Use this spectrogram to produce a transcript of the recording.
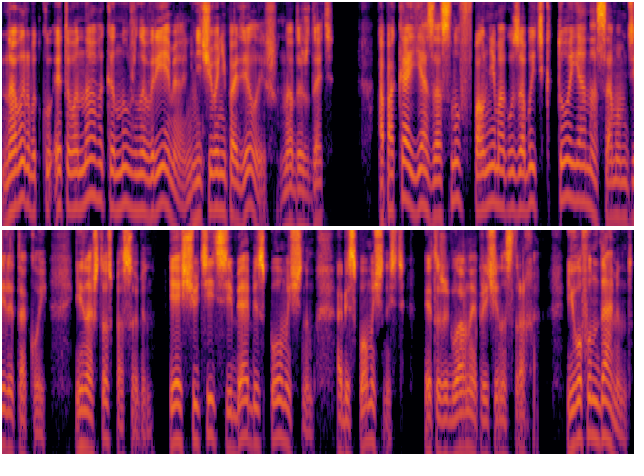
На выработку этого навыка нужно время, ничего не поделаешь, надо ждать. А пока я, заснув, вполне могу забыть, кто я на самом деле такой и на что способен, и ощутить себя беспомощным. А беспомощность — это же главная причина страха. Его фундамент.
